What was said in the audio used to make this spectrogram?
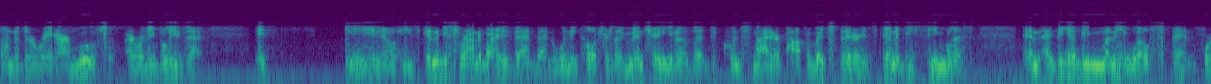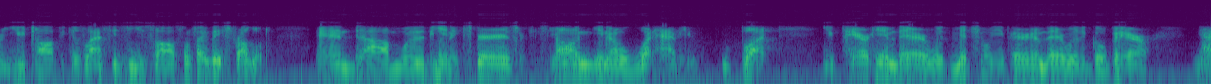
under the radar moves. I really believe that. It, you know, he's going to be surrounded by that that winning culture, as I mentioned. You know, the, the Quin Snyder, Popovich there. It's going to be seamless, and I think it'll be money well spent for Utah because last season you saw sometimes they struggled, and um, whether it be inexperienced or just young, you know, what have you. But you pair him there with Mitchell, you pair him there with Gobert now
